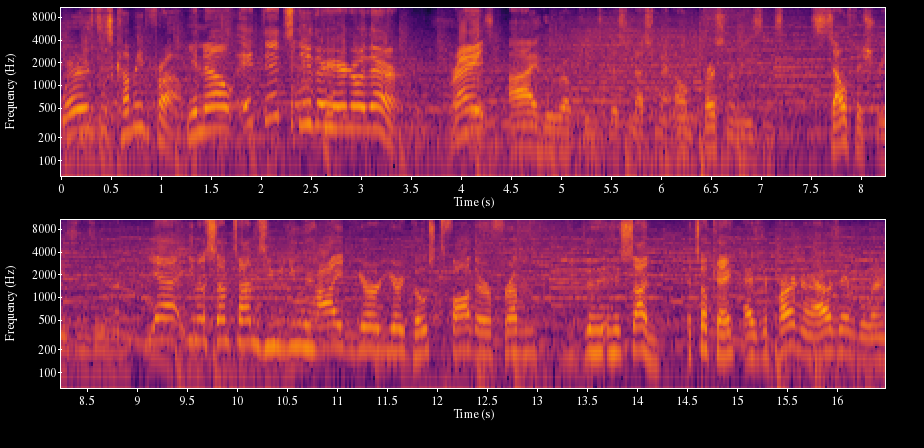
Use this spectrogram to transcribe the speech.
Where is this coming from? You know, it, it's neither here nor there, right? It's I who roped you into this mess for my own personal reasons, selfish reasons even. Yeah, you know, sometimes you you hide your your ghost father from the, his son. It's okay. As your partner, I was able to learn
